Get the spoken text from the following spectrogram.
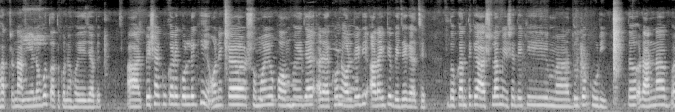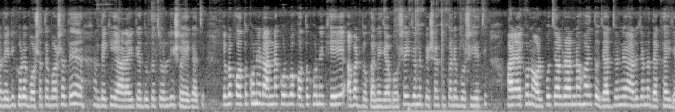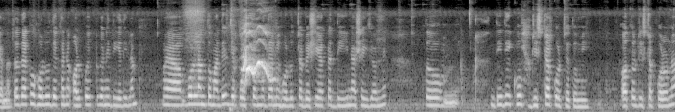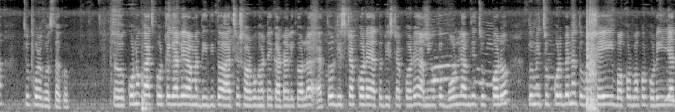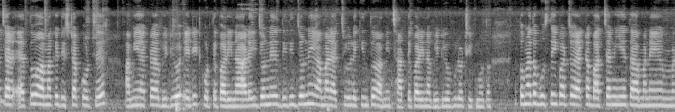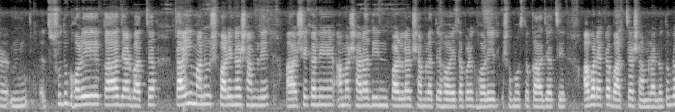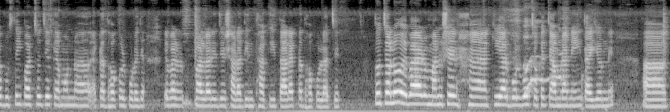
ভাতটা নামিয়ে নেব, ততক্ষণে হয়ে যাবে। আর প্রেশার কুকারে করলে কি, অনেকটা সময়ও কম হয়ে যায়। আর এখন অলরেডি আড়াইটে বেজে গেছে। দোকান থেকে আসলাম, এসে দেখি দুটো কুড়ি। তো রান্না রেডি করে বসাতে বসাতে দেখি আড়াইটে, দুটো চল্লিশ হয়ে গেছে। এবার কতক্ষণে রান্না করব, কতক্ষণে খেয়ে আবার দোকানে যাব? সেই জন্য প্রেশার কুকারে বসিয়েছি। আর এখন অল্প চাল রান্না হয় তো, যার জন্য আরও যেন দেখাই যায় না। তো দেখো, হলুদ এখানে অল্প একটুখানি দিয়ে দিলাম। বললাম তোমাদের যে পোস্তর মধ্যে আমি হলুদটা বেশি একটা দিই না সেই জন্যে। তো দিদি খুব ডিস্টার্ব করছ তুমি। অত ডিস্টার্ব করো না, চুপ করে বসে থাকো। তো কোনো কাজ করতে গেলে আমার দিদি তো আছে সর্বঘাটে কাটালি কলা এত ডিস্টার্ব করে, এত ডিস্টার্ব করে। আমি ওকে বললাম যে, চুপ করো, তুমি চুপ করবে না তুমি সেই বকর বকর করেই যাচ্ছে আর এত আমাকে ডিস্টার্ব করছে। আমি একটা ভিডিও এডিট করতে পারি না। আর এই জন্যে, দিদির জন্যেই আমার অ্যাকচুয়ালি কিন্তু আমি ছাড়তে পারি না ভিডিওগুলো ঠিক মতন। তোমরা তো বুঝতেই পারছ একটা বাচ্চা নিয়ে তা মানে শুধু ঘরে কাজ আর বাচ্চা তাই মানুষ পারে না সামলে। আর সেখানে আমার সারা দিন পার্লার সামলাতে হয় তারপরে ঘরের সমস্ত কাজ আছে আবার একটা বাচ্চা সামলানো। তোমরা বুঝতেই পারছ যে কেমন একটা ধকল পড়ে যায়। এবার পার্লারে যে সারা দিন থাকি তার একটা ধকল আছে। তো চলো এবার মানুষের আহ, কি আর বলব চোখে চামড়া নেই তাই জন্যে।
